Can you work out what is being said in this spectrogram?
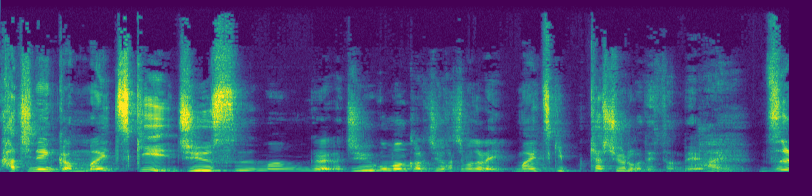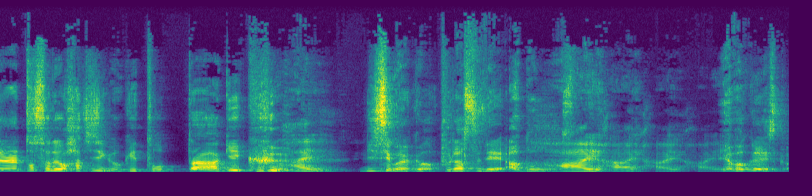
8年間毎月十数万ぐらいか、15万から18万ぐらい毎月キャッシュフローが出てたんで、はい。ずーっとそれを8年間受け取った挙句、はい。2500万プラスでアドオンはいはいはいはい。やばくないですか？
